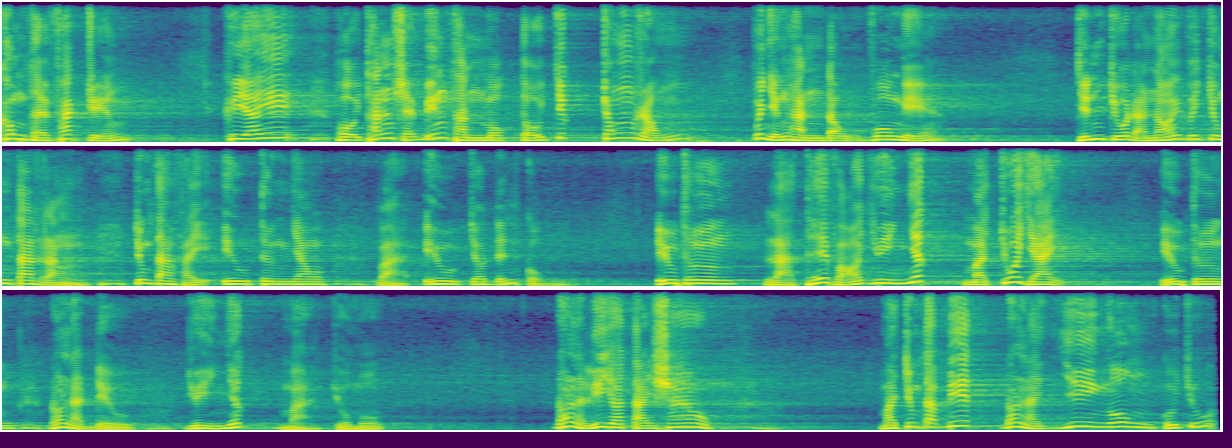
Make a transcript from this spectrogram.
Không thể phát triển. Khi ấy, hội thánh sẽ biến thành một tổ chức trống rỗng Với những hành động vô nghĩa. Chính Chúa đã nói với chúng ta rằng Chúng ta phải yêu thương nhau Và yêu cho đến cùng. Yêu thương là thế võ duy nhất mà Chúa dạy. Yêu thương đó là điều duy nhất mà Chúa muốn. Đó là lý do tại sao mà chúng ta biết đó là di ngôn của Chúa.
